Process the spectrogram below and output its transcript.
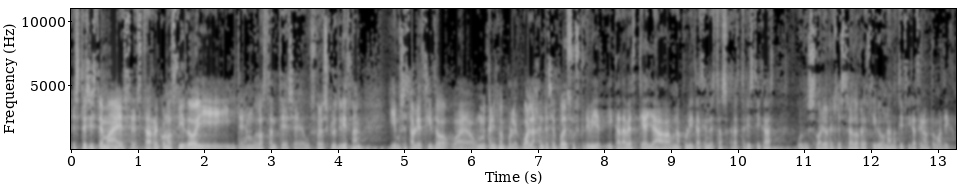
Este sistema es, está reconocido y, tenemos bastantes eh, usuarios que lo utilizan y hemos establecido eh, un mecanismo por el cual la gente se puede suscribir y cada vez que haya una publicación de estas características, el usuario registrado recibe una notificación automática.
